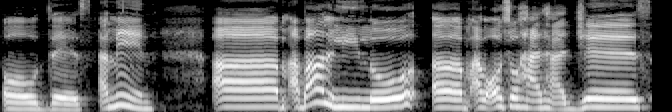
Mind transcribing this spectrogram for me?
all this. I mean, um about Lilo, um I've also had her gist,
